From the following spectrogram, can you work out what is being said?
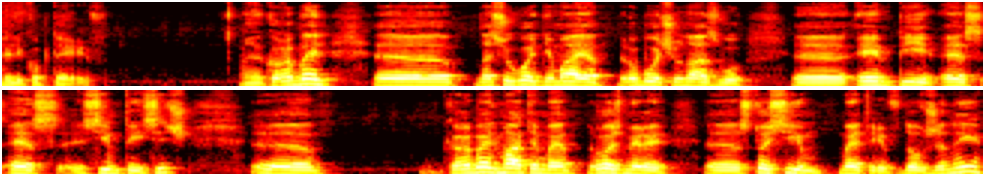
гелікоптерів. Корабель на сьогодні має робочу назву MPSS 7000. Е, Корабель матиме розміри е, 107 метрів довжини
